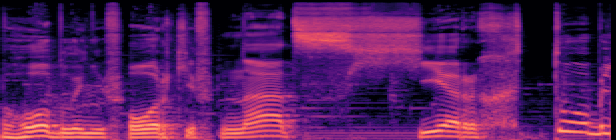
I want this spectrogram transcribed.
гоблинів, орків, нацхер. Хто, бля?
